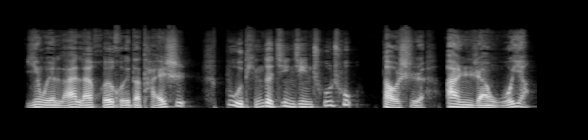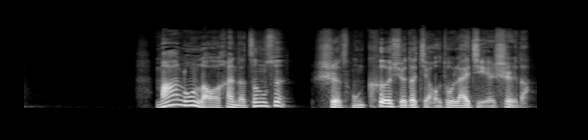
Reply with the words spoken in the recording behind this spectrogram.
因为来来回回的抬尸，不停的进进出出，倒是安然无恙。马龙老汉的曾孙。是从科学的角度来解释的，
